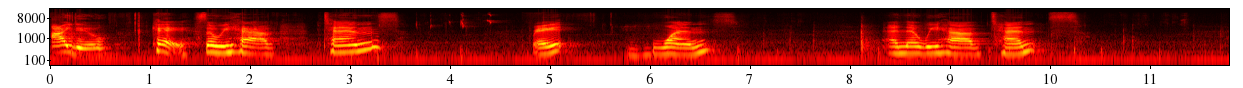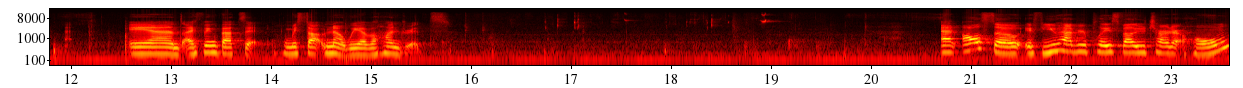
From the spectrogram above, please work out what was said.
I do. Okay, so we have tens, right? Mm-hmm. Ones. And then we have tenths. And I think that's it. Can we stop? No, we have a hundreds. And also, if you have your place value chart at home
